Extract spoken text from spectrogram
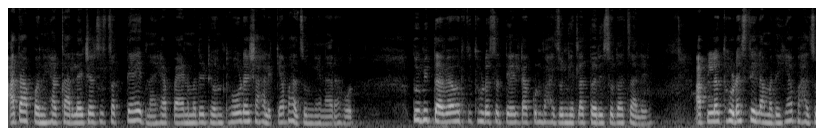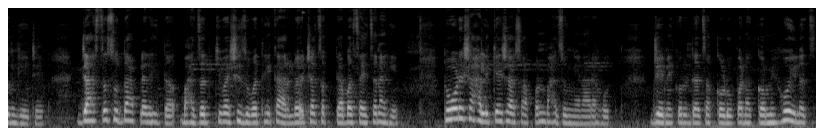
आता आपण ह्या कारल्याच्या ज्या चकत्या आहेत ना ह्या पॅनमध्ये ठेवून थोड्याशा हलक्या भाजून घेणार आहोत. तुम्ही तव्यावरती थोडंसं तेल टाकून भाजून घेतला तरीसुद्धा चालेल. आपल्याला थोड्याच तेलामध्ये ह्या भाजून घ्यायच्या आहेत. जास्तसुद्धा आपल्याला इथं भाजत किंवा शिजवत हे कारल्याच्या चकत्या बसायचं नाही. थोड्याशा हलक्याशा असं आपण भाजून घेणार आहोत. जेणेकरून त्याचा कडूपणा कमी होईलच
